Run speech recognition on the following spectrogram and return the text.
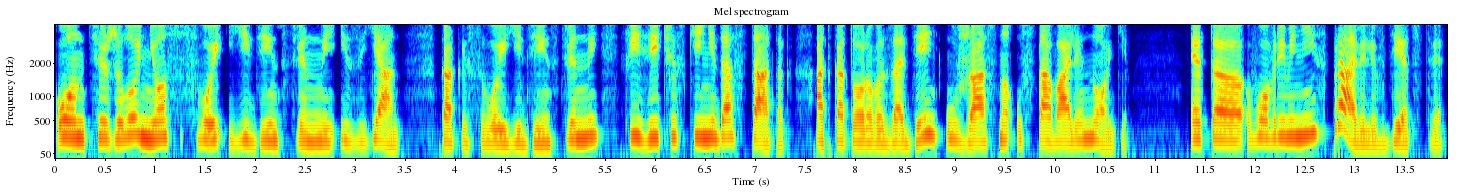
Он тяжело нес свой единственный изъян, как и свой единственный физический недостаток, от которого за день ужасно уставали ноги. Это вовремя не исправили в детстве,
